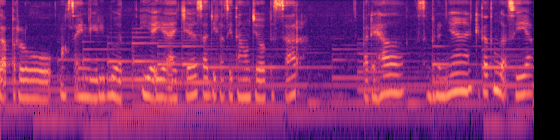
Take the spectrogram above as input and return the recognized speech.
Gak perlu maksain diri buat iya-iya aja saat dikasih tanggung jawab besar, Padahal sebenarnya kita tuh nggak siap.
